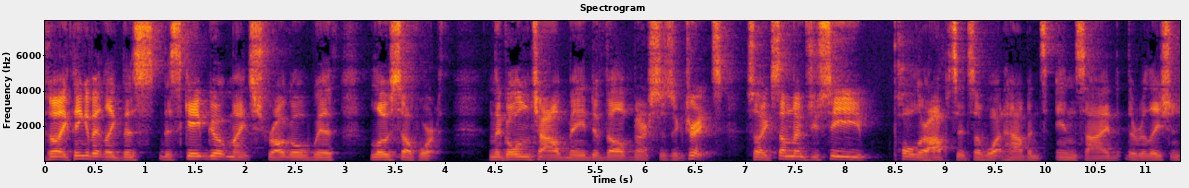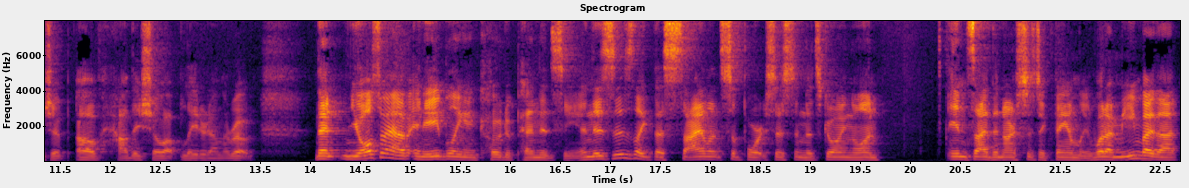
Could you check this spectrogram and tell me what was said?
So like think of it like this the scapegoat might struggle with low self-worth and the golden child may develop narcissistic traits. So like sometimes you see polar opposites of what happens inside the relationship of how they show up later down the road. Then you also have enabling and codependency. And this is like the silent support system that's going on inside the narcissistic family. What I mean by that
